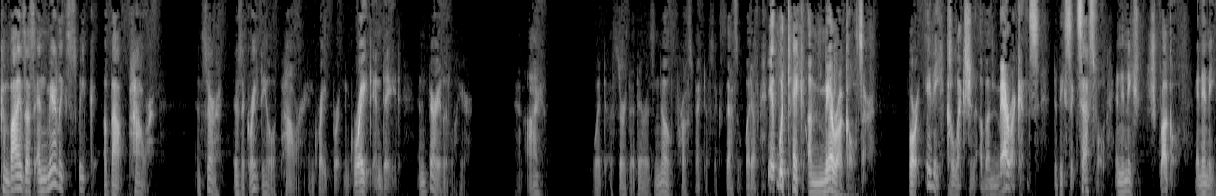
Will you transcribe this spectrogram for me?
combines us and merely speak about power. And, sir, there's a great deal of power in Great Britain, great indeed, and very little here. And I would assert that there is no prospect of success whatever. It would take a miracle, sir for any collection of Americans to be successful in any struggle, in any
